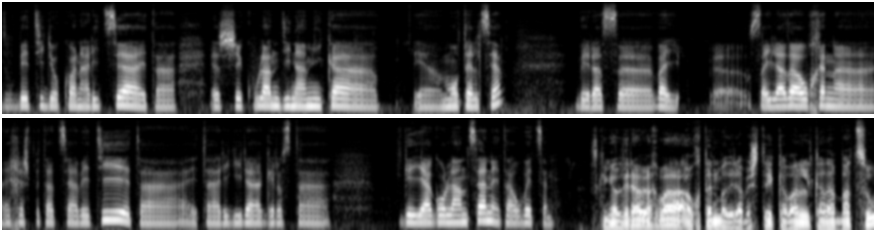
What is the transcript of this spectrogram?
du beti jokoan aritzea eta ez sekulan dinamika moteltzea. Beraz, uh, bai, uh, zaila da horren uh, egespetatzea beti eta eta ari gira gerozta gehiago lantzen eta hobetzen. Ezken galdera, behar ba, aurten badira beste kabalkada batzu,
